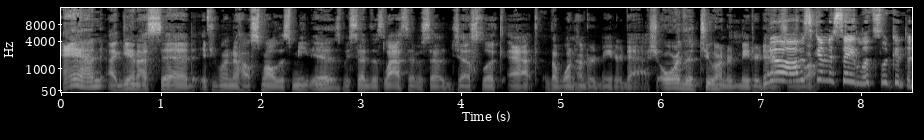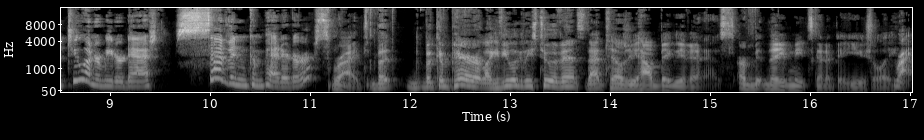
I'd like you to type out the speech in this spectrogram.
And again, I said, if you want to know how small this meet is, we said this last episode, just look at the 100 meter dash or the 200 meter dash. No, I was well. going to say let's look at the 200 meter dash. Seven competitors. Right, but but compare like if you look at these two events, that tells you how big the event is or the meet's going to be usually. Right.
